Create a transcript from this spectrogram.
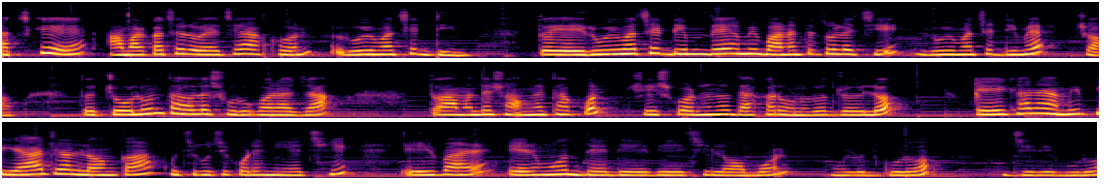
আজকে আমার কাছে রয়েছে এখন রুই মাছের ডিম। তো এই রুই মাছের ডিম দিয়ে আমি বানাতে চলেছি রুই মাছের ডিমের চপ। তো চলুন তাহলে শুরু করা যাক। তো আমাদের সঙ্গে থাকুন, শেষ পর্যন্ত দেখার অনুরোধ রইল। এইখানে আমি পেঁয়াজ আর লঙ্কা কুচি কুচি করে নিয়েছি। এইবার এর মধ্যে দিয়ে দিয়েছি লবণ, হলুদ গুঁড়ো, জিরে গুঁড়ো।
